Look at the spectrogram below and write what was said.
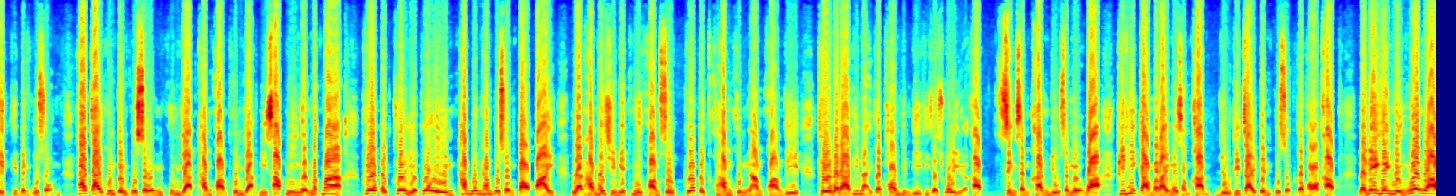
จิตที่เป็นกุศล ถ้าใจคุณเป็นกุศล คุณอยากทำความคุณอยากมีทรัพย์มีเงินมากๆ เพื่อไปช่วยเหลือผู้อื่นทำบุญทำกุศลต่อไป และทำให้ชีวิตมีความสุข เพื่อไปทำคุณงามความดี เทวดาที่ไหนก็พร้อมยินดีที่จะช่วยเหลือครับ สิ่งสำคัญอยู่เสมอว่าพิธีกรรมอะไรไม่สำคัญอยู่ที่ใจเป็นกุศลก็พอครับ และนี่คืออีกหนึ่งเรื่องราว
